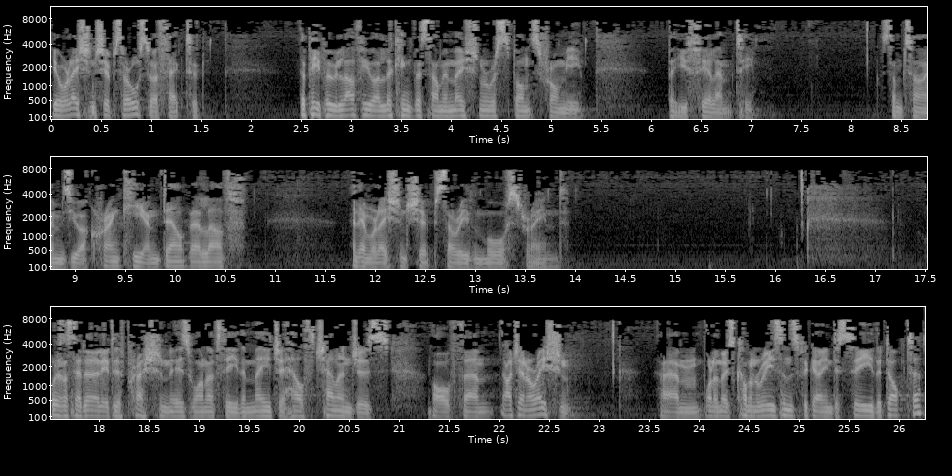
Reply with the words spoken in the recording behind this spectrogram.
Your relationships are also affected. The people who love you are looking for some emotional response from you, but you feel empty. Sometimes you are cranky and doubt their love, and then relationships are even more strained. Well, as I said earlier, depression is one of the, the major health challenges of um, our generation. Um, one of the most common reasons for going to see the doctor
